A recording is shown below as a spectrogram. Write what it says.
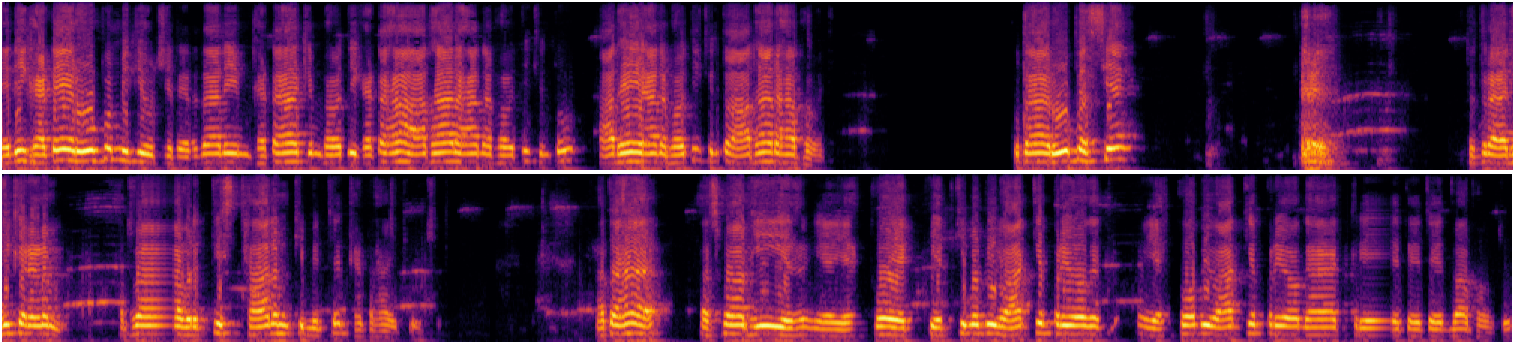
यदि घटे रूपम् इति उच्यते, तदानीं घटः किं भवति? घटः आधारः न भवति, किन्तु आधेयः न भवति, किन्तु आधारः भवति। कुतः रूपस्य? तत्र अधिकरणम् अथवा वृत्तिस्थानं किम् इत्येतत् घटः इति उच्यते। अतः अस्माभिः यः को यत्किमपि वाक्यप्रयोग यः कोऽपि वाक्यप्रयोगः क्रियते चेद्वा भवतु।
